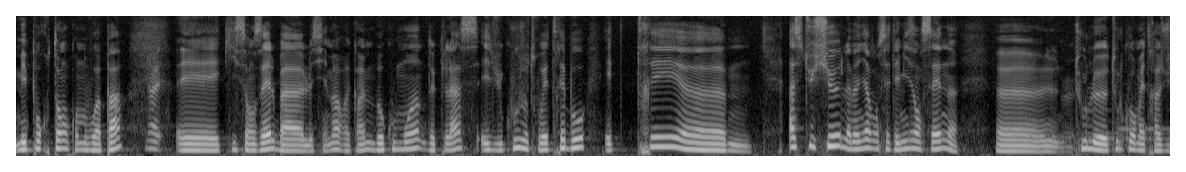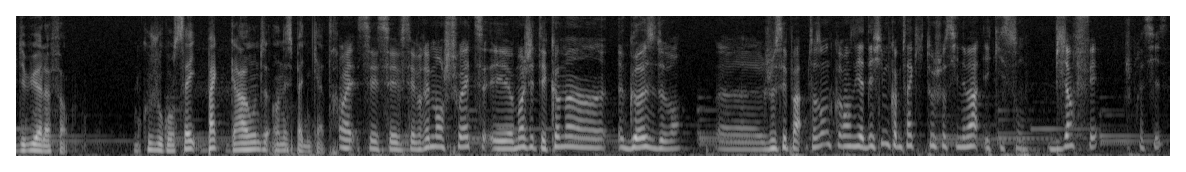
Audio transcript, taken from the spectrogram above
mais pourtant qu'on ne voit pas. Ouais. Et qui, sans elle, bah, le cinéma aurait quand même beaucoup moins de classe. Et du coup, je trouvais très beau et très euh, astucieux la manière dont c'était mis en scène tout le, tout le court métrage du début à la fin. Du coup, je vous conseille Background en Espagne 4. Ouais, c'est- vraiment chouette. Et moi, j'étais comme un gosse devant. Euh, je sais pas. De toute façon, quand il y a des films comme ça qui touchent au cinéma et qui sont bien faits, je précise,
